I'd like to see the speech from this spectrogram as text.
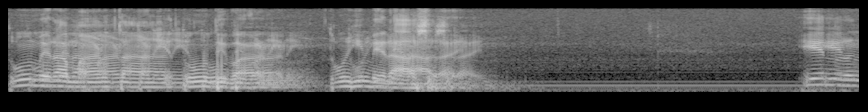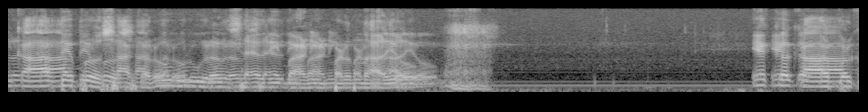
ਤੂੰ ਮੇਰਾ ਮਾਣ ਤਾਣੇ ਤੂੰ ਦੀਵਾਨ ਤੂੰ ਹੀ ਮੇਰਾ ਆਸਰਾ ਹੈ ਇਹ ਨਿਰੰਕਾਰ ਤੇ ਭਰੋਸਾ ਕਰੋ, ਗੁਰੂ ਗ੍ਰੰਥ ਸਾਹਿਬ ਦੀ ਬਾਣੀ ਪੜਨ ਵਾਲਿਓ। ਇੱਕ ਅਕਾਲ ਪੁਰਖ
